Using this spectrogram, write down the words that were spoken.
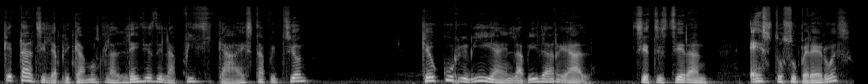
¿qué tal si le aplicamos las leyes de la física a esta ficción? ¿Qué ocurriría en la vida real si existieran estos superhéroes?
